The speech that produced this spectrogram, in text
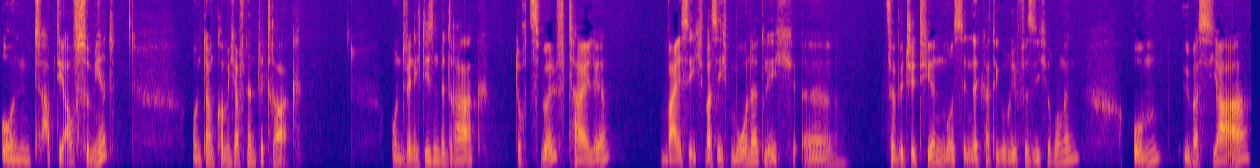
und habe die aufsummiert und dann komme ich auf einen Betrag. Und wenn ich diesen Betrag durch zwölf teile, weiß ich, was ich monatlich äh, verbudgetieren muss in der Kategorie Versicherungen, um übers Jahr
